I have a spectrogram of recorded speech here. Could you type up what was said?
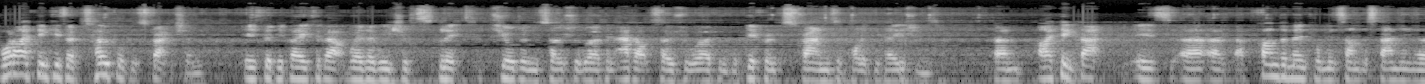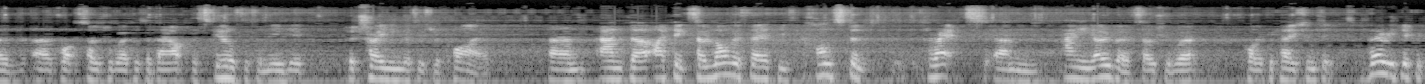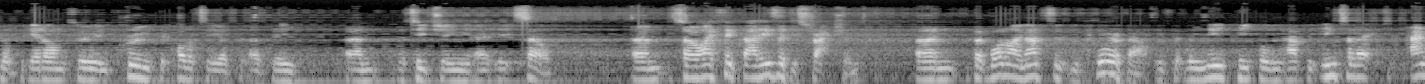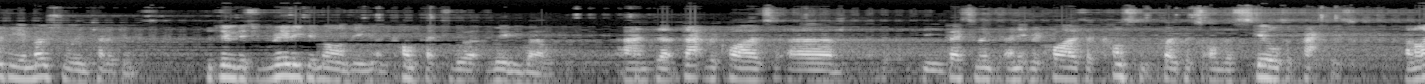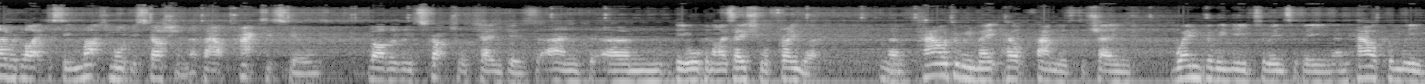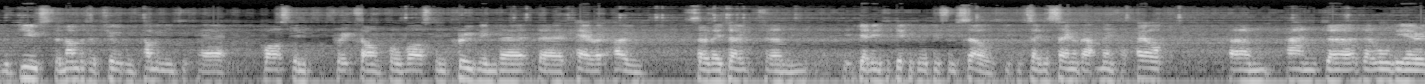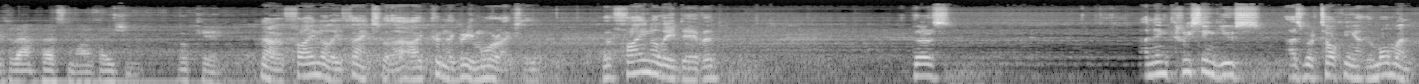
What I think is a total distraction is the debate about whether we should split children's social work and adult social work into different strands of qualifications. Um, I think that is a, a, fundamental misunderstanding of, of what social work is about, the skills that are needed, the training that is required. Um, and uh, I think so long as there's these constant threats um, hanging over social work qualifications, it's very difficult to get on to improve the quality of, of the, um, the teaching uh, itself. Um, so I think that is a distraction. Um, but what I'm absolutely clear about is that we need people who have the intellect and the emotional intelligence to do this really demanding and complex work really well. And uh, that requires uh, the investment and it requires a constant focus on the skills of practice. And I would like to see much more discussion about practice skills rather than structural changes and um, the organisational framework. Um, how do we make help families to change? When do we need to intervene? And how can we reduce the numbers of children coming into care whilst, in, for example, whilst improving their, their care at home so they don't um, get into difficulties themselves? You could say the same about mental health, um, and uh, there are all the areas around personalisation. Okay. Now, finally, thanks for that. I couldn't agree more, actually. But finally, David, there's an increasing use, as we're talking at the moment,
